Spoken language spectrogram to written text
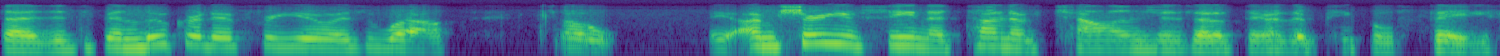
that it's been lucrative for you as well. So I'm sure you've seen a ton of challenges out there that people face.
